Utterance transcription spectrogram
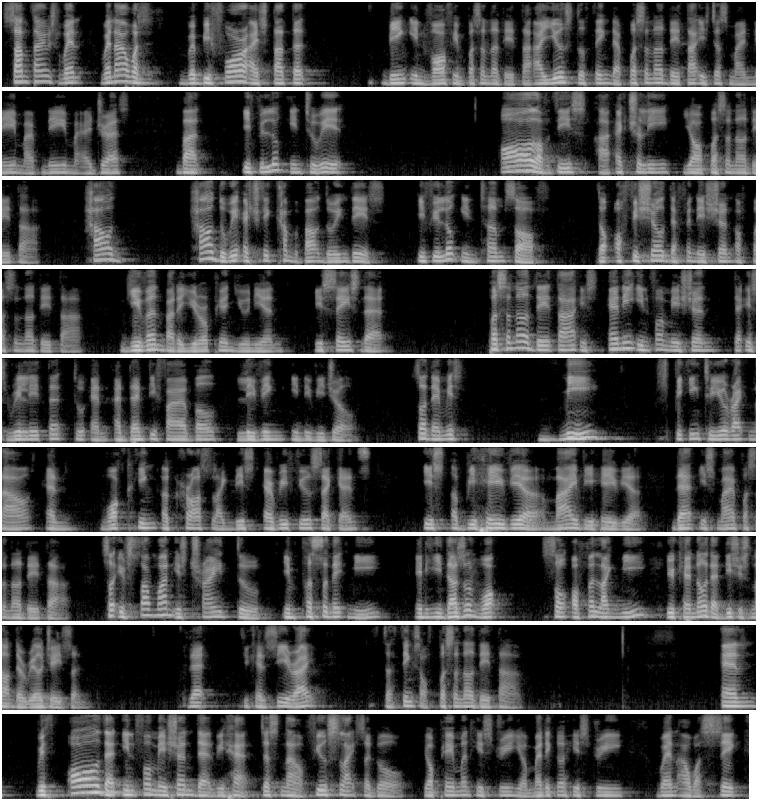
Sometimes when when i was before i started being involved in personal data i used to think that personal data is just my name my name my address. But if you look into it all of these are actually your personal data. How how do we actually come about doing this? If you look in terms of the official definition of personal data given by the European Union, it says that personal data is any information that is related to an identifiable living individual. So that means me speaking to you right now and walking across like this every few seconds is a behavior, my behavior. That is my personal data. So if someone is trying to impersonate me and he doesn't walk so often like me, you can know that this is not the real Jason. That you can see, right? The things of personal data. And with all that information that we had just now, few slides ago, your payment history, your medical history, when I was sick,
